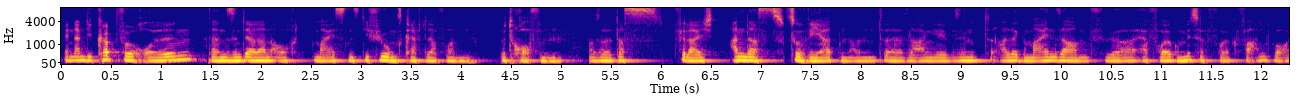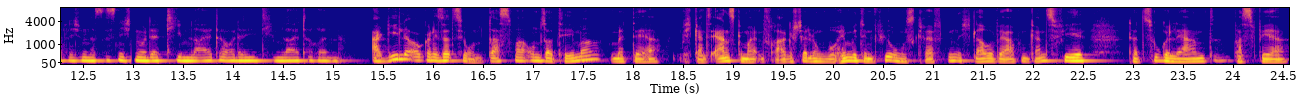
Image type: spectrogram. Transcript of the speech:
Wenn dann die Köpfe rollen, dann sind ja dann auch meistens die Führungskräfte davon betroffen. Also das vielleicht anders zu werten und äh, sagen, wir sind alle gemeinsam für Erfolg und Misserfolg verantwortlich und das ist nicht nur der Teamleiter oder die Teamleiterin. Agile Organisation, das war unser Thema mit der nicht ganz ernst gemeinten Fragestellung, wohin mit den Führungskräften. Ich glaube, wir haben ganz viel dazu gelernt, was wir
